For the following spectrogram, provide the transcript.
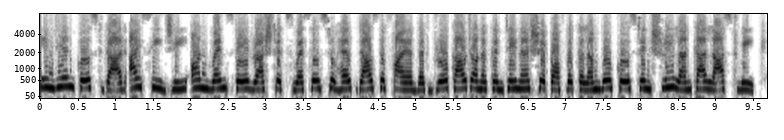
The Indian Coast Guard ICG on Wednesday rushed its vessels to help douse the fire that broke out on a container ship off the Colombo coast in Sri Lanka last week.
